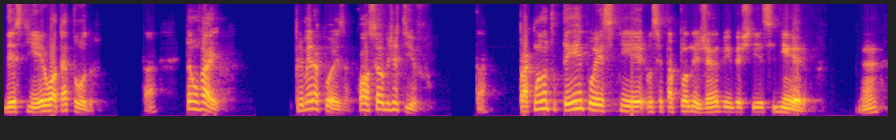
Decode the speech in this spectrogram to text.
desse dinheiro ou até todo. Tá? Então, vai. Primeira coisa, qual é o seu objetivo? Tá? Para quanto tempo esse dinheiro você está planejando investir esse dinheiro? Né?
